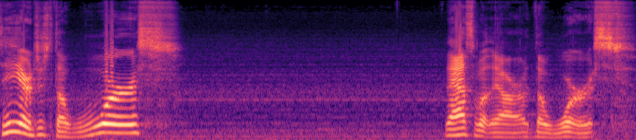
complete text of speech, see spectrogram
They are just the worst. That's what they are. The worst.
